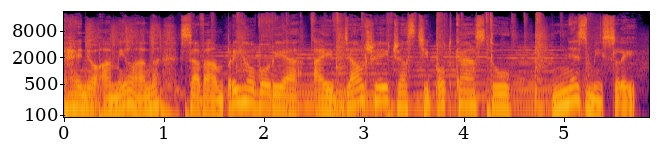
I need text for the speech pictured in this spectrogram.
Heňo a Milan sa vám prihovoria aj v ďalšej časti podcastu Nezmysly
